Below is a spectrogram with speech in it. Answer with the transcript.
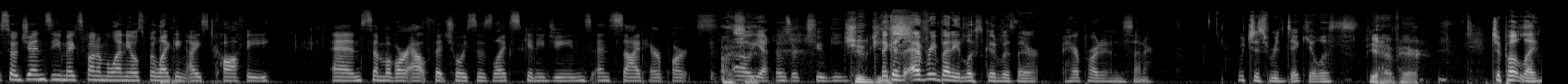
So Gen Z makes fun of millennials for liking iced coffee, and some of our outfit choices like skinny jeans and side hair parts. Oh yeah, Those are cheugy. cheugies. because everybody looks good with their hair parted in the center, which is ridiculous. if you have hair. Chipotle.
